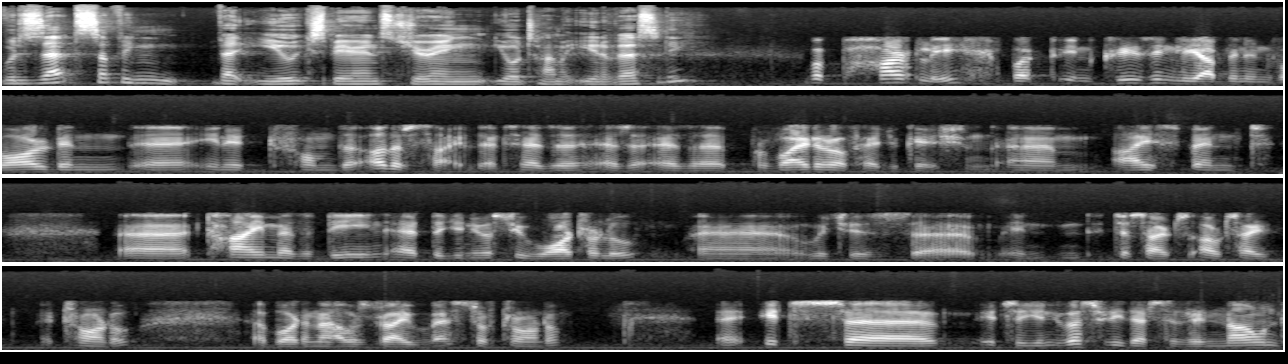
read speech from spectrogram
Was that something that you experienced during your time at university? But partly, but increasingly, I've been involved in uh, in it from the other side. That's as a as a as a provider of education. Um, I spent uh, time as a dean at the University of Waterloo, uh, which is uh, in just out, outside Toronto, about an hour's drive west of Toronto. Uh, it's uh, it's a university that's renowned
